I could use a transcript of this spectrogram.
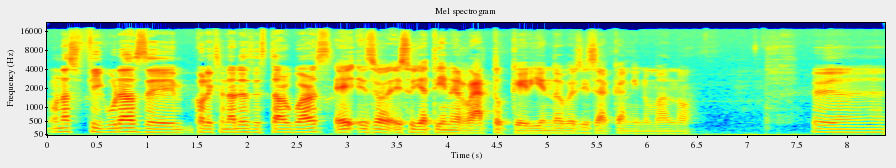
Unas figuras de coleccionables de Star Wars. Eh, eso, eso ya tiene rato queriendo ver si sacan y nomás no. Eh,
